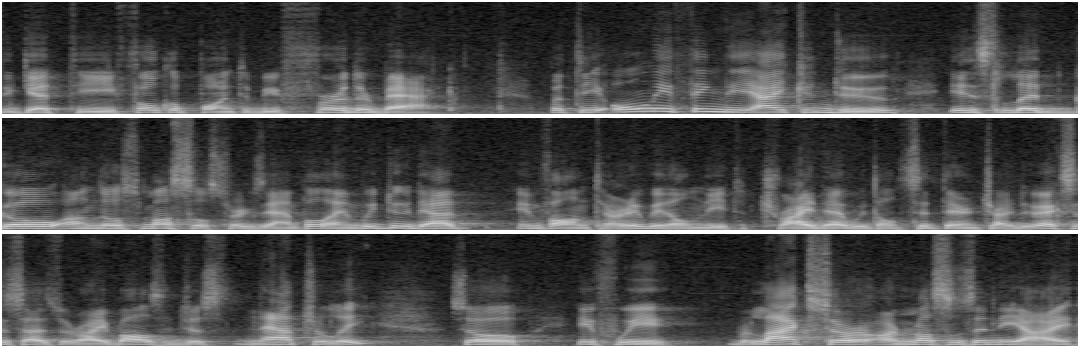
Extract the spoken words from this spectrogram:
to get the focal point to be further back. But the only thing the eye can do is let go on those muscles, for example, and we do that involuntarily. We don't need to try that. We don't sit there and try to exercise our eyeballs, and just naturally. So if we relax our, our muscles in the eye,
